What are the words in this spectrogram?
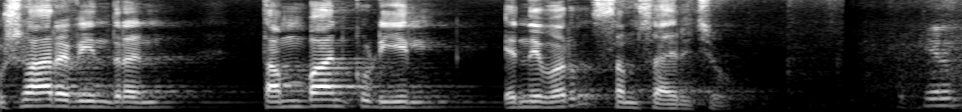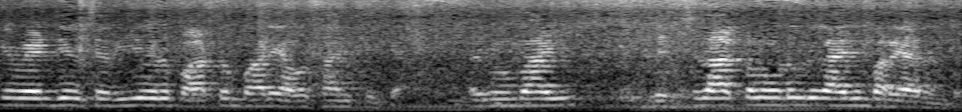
Usha Raveendran തമ്പാൻകുടിയിൽ എന്നിവർ സംസാരിച്ചു. കുട്ടികൾക്ക് വേണ്ടി ചെറിയൊരു പാട്ടും പാടി അവസാനിപ്പിക്കാം. അതിനു മുമ്പായി രക്ഷിതാക്കളോട് ഒരു കാര്യം പറയാനുണ്ട്.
